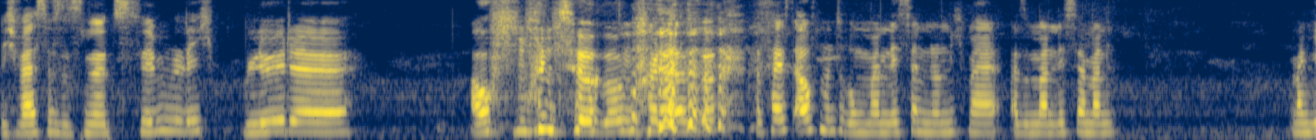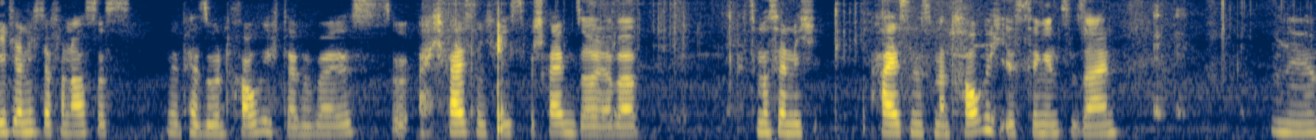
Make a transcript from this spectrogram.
ich weiß, das ist eine ziemlich blöde Aufmunterung oder so. Was heißt Aufmunterung? Man ist ja noch nicht mal, also man ist ja, man, man geht ja nicht davon aus, dass eine Person traurig darüber ist. So, ich weiß nicht, wie ich es beschreiben soll, aber es muss ja nicht heißen, dass man traurig ist, Single zu sein. Nee.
